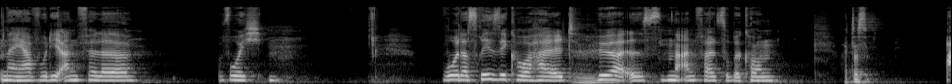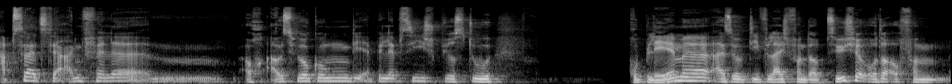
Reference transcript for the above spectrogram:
naja, wo die Anfälle, wo ich, wo das Risiko halt mhm. höher ist, einen Anfall zu bekommen. Hat das abseits der Anfälle ähm, auch Auswirkungen, die Epilepsie? Spürst du Probleme, also die vielleicht von der Psyche oder auch vom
